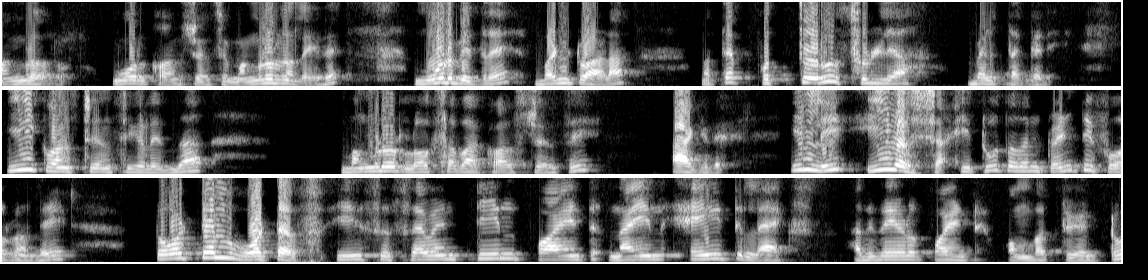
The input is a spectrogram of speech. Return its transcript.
ಮಂಗಳೂರು. ಮೂರು ಕಾನ್ಸ್ಟಿಟ್ಯೂನ್ಸಿ ಮಂಗಳೂರಿನಲ್ಲೇ ಇದೆ. ಮೂಡುಬಿದ್ರೆ ಬಂಟ್ವಾಳ, ಮತ್ತು ಪುತ್ತೂರು, ಸುಳ್ಯ, ಬೆಳ್ತಂಗಡಿ. ಈ ಕಾನ್ಸ್ಟಿಟ್ಯೂನ್ಸಿಗಳಿಂದ ಮಂಗಳೂರು ಲೋಕಸಭಾ ಕಾನ್ಸ್ಟಿಟ್ಯೂನ್ಸಿ ಆಗಿದೆ. ಇಲ್ಲಿ ಈ ವರ್ಷ, ಈ ಟೂ ತೌಸಂಡ್ ಟ್ವೆಂಟಿ ಫೋರ್ನಲ್ಲಿ total voters is seventeen point nine eight lakhs ಹದಿನೇಳು ಪಾಯಿಂಟ್ ಒಂಬತ್ತು ಎಂಟು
